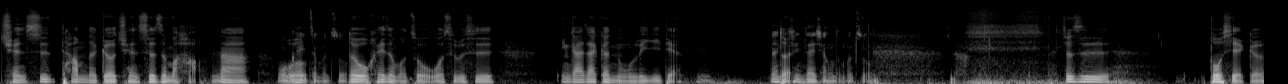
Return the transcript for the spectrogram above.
诠释他们的歌诠释这么好，嗯、那我，我可以怎么做？对，我可以怎么做？我是不是应该再更努力一点。嗯，那你现在想怎么做？就是多写歌，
